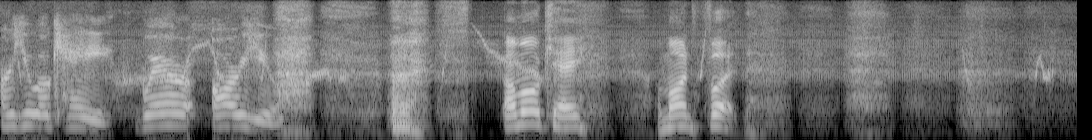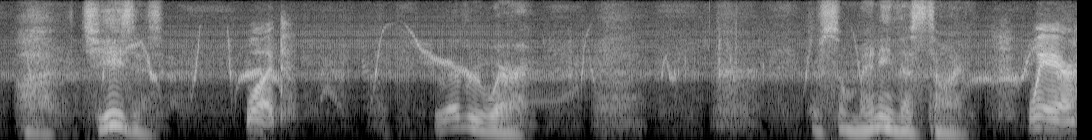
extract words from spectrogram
Are you okay? Where are you? I'm okay. I'm on foot. Jesus, What? they're everywhere. There's so many this time. Where?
